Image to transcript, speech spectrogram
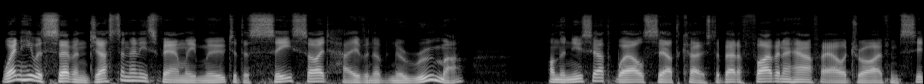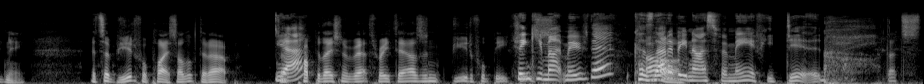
When he was seven, Justin and his family moved to the seaside haven of Narooma on the New South Wales south coast, about a five and a half hour drive from Sydney. It's a beautiful place. I looked it up. It's Yeah? population of about 3,000 beautiful beaches. Think you might move there? Because Oh. that'd be nice for me if you did. That's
